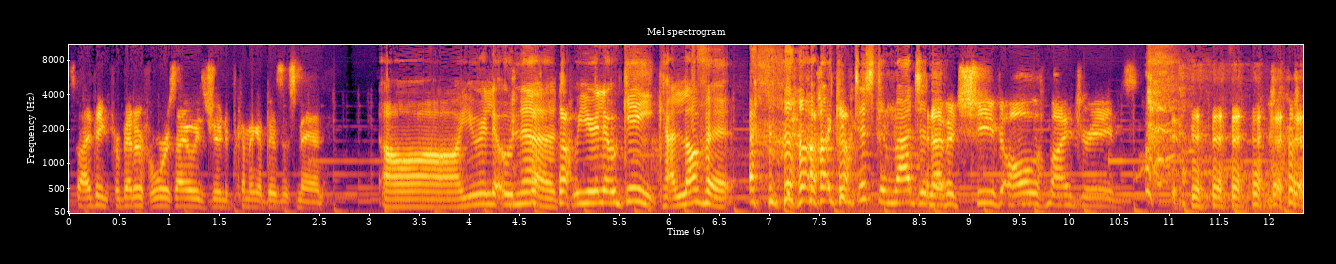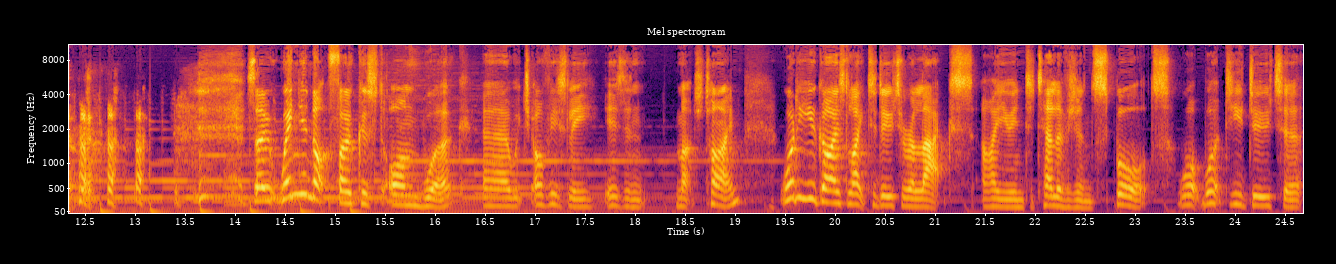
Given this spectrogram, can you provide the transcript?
So I think for better or for worse, I always dreamed of becoming a businessman. Oh, you're a little nerd. you're a little geek. I love it. I can just imagine. And it. I've achieved all of my dreams. so, when you're not focused on work, uh, which obviously isn't much time, what do you guys like to do to relax? Are you into television, sports? What What do you do to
